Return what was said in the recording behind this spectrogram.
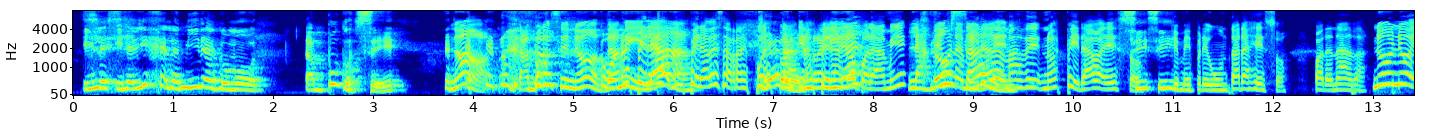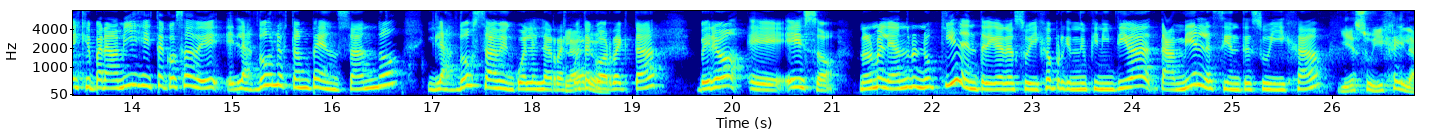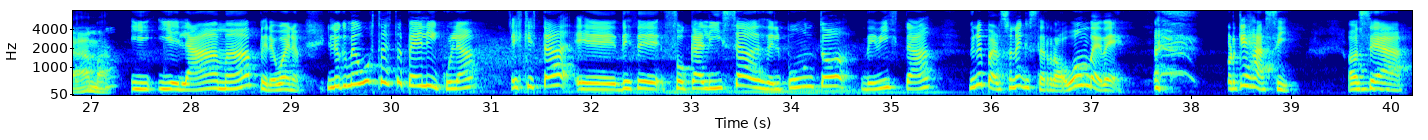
Y, Sí, la, sí. y la vieja la mira como, tampoco sé. No, tampoco sé, no, Como no esperaba, no esperaba esa respuesta. Claro. Porque no en realidad no, para mí las dos una mirada saben. más de no esperaba eso. Sí, sí. Que me preguntaras eso. Para nada. No, no, es que para mí es esta cosa de eh, las dos lo están pensando y las dos saben cuál es la respuesta Claro. correcta, pero eh, eso, Norma Leandro no quiere entregar a su hija porque en definitiva también la siente su hija Y es su hija y la ama. y, y la ama, pero bueno. Y lo que me gusta de esta película es que está eh, desde focalizada desde el punto de vista de una persona que se robó un bebé. Porque es así. O sea,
